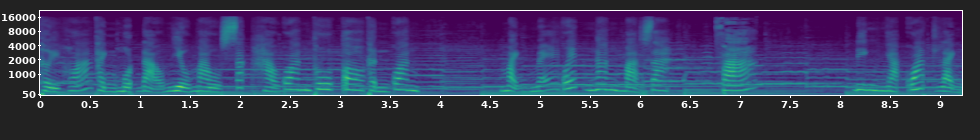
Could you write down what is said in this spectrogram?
thời hóa thành một đảo nhiều màu sắc hào quang thô to thần quang. Mạnh mẽ quét ngang mà ra. Phá. Đinh nhạc quát lạnh.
